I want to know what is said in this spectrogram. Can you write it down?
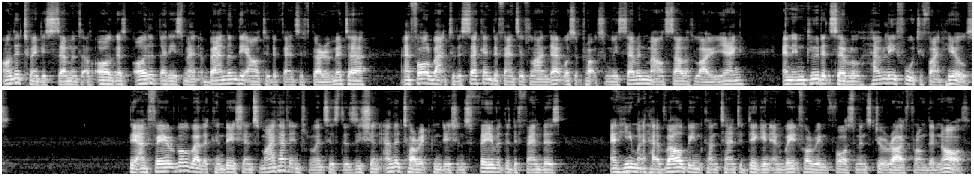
on the 27th of August, ordered that his men abandon the outer defensive perimeter and fall back to the second defensive line that was approximately 7 miles south of Liaoyang and included several heavily fortified hills. The unfavorable weather conditions might have influenced his decision, and the torrid conditions favored the defenders, and he might have well been content to dig in and wait for reinforcements to arrive from the north.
